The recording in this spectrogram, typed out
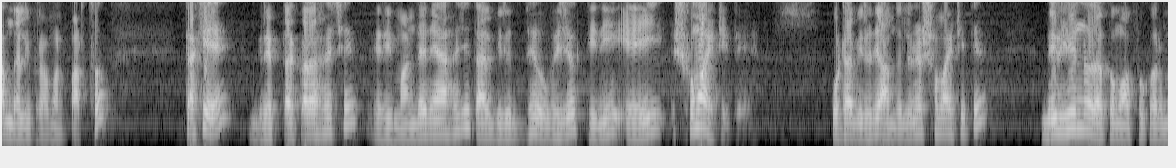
আমদালিব রহমান পার্থ। তাকে গ্রেপ্তার করা হয়েছে, রিমান্ডে নেওয়া হয়েছে, তার বিরুদ্ধে অভিযোগ তিনি এই সময়টিতে, কোটা বিরোধী আন্দোলনের সময়টিতে বিভিন্ন রকম অপকর্ম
